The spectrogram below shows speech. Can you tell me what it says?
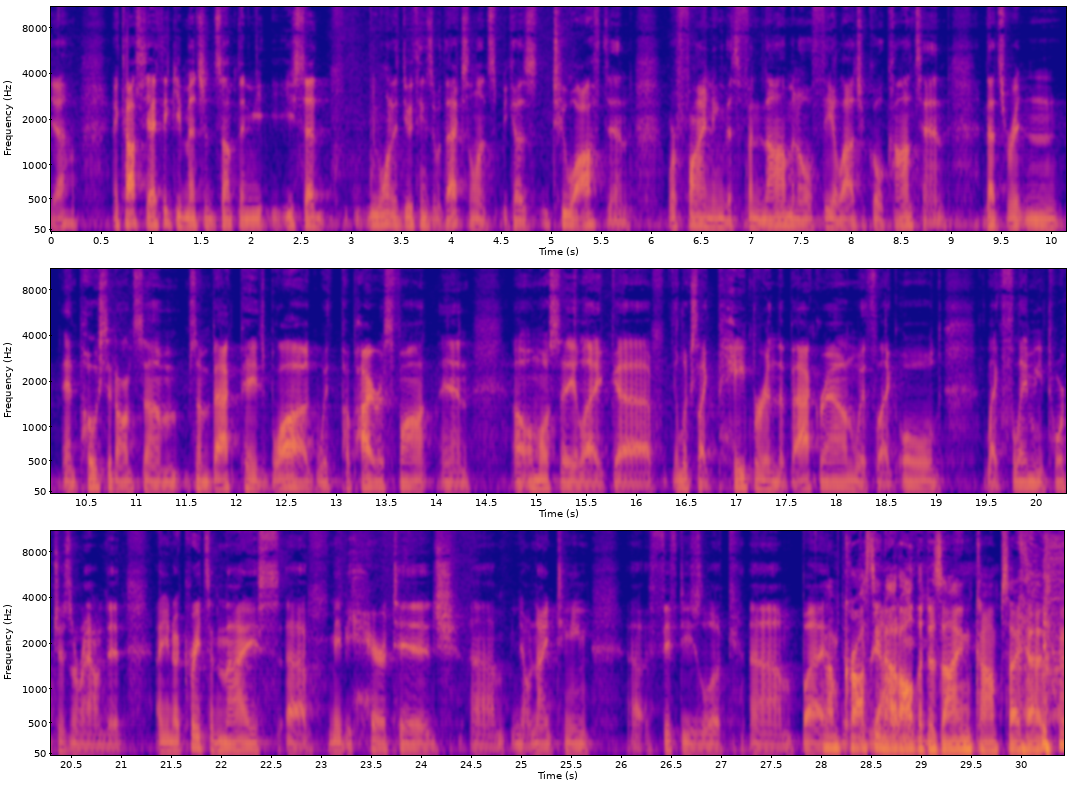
Yeah. And Costi, I think you mentioned something. You- You said we want to do things with excellence because too often we're finding this phenomenal theological content that's written and posted on some some back page blog with papyrus font and uh, almost a like uh, it looks like paper in the background with like old like flaming torches around it. Uh, you know, it creates a nice uh, maybe heritage, um, you know, 1950s look. Um, but I'm the- the crossing out all the design comps I had.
